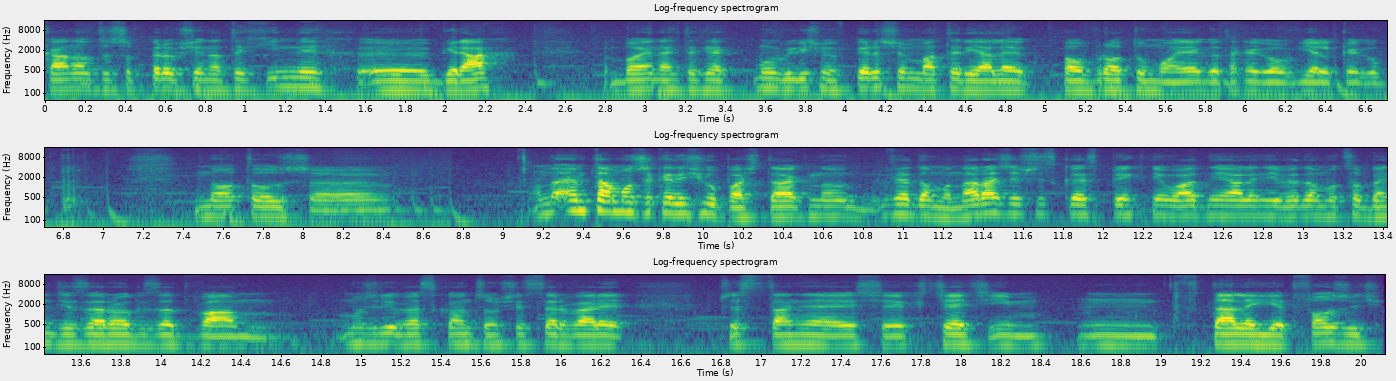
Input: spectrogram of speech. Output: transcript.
kanał też opierał się na tych innych e, grach, bo jednak tak jak mówiliśmy w pierwszym materiale powrotu mojego takiego wielkiego, no to, że No MTA może kiedyś upaść, tak? No wiadomo, na razie wszystko jest pięknie, ładnie, ale nie wiadomo co będzie za rok, za dwa. Możliwe skończą się serwery, przestanie się chcieć im mm, dalej je tworzyć.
